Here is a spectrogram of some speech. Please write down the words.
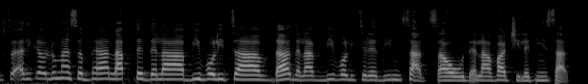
să- adică lumea să bea lapte de la bivolița, da, de la bivolițele din sat sau de la vacile din sat.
